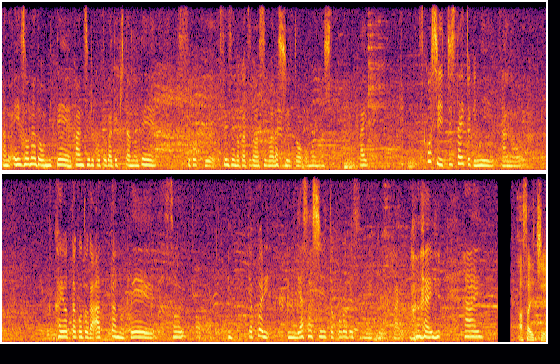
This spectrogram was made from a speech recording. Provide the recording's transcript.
あの映像などを見て感じることができたのですごく先生の活動は素晴らしいと思いました。はい少し小さい時にあの通ったことがあったのでそうやっぱり優しいところですね、教会。はい、はい、朝一、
